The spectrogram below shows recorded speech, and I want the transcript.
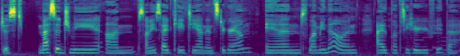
just message me on Sunnyside KT on Instagram and let me know. And I'd love to hear your feedback.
